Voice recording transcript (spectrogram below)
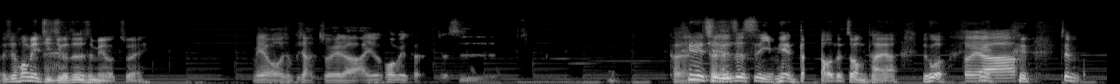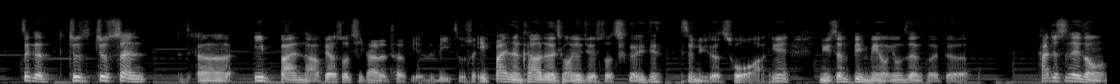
而且后面几集我真的是没有追，没有我就不想追了，因为后面可能就是。可能因为其实这是一面倒的状态啊，如果对啊，这这个就就算呃一般啊，不要说其他的特别的例子，说一般人看到这个情况就觉得说这个一定是女的错啊，因为女生并没有用任何的，她就是那种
